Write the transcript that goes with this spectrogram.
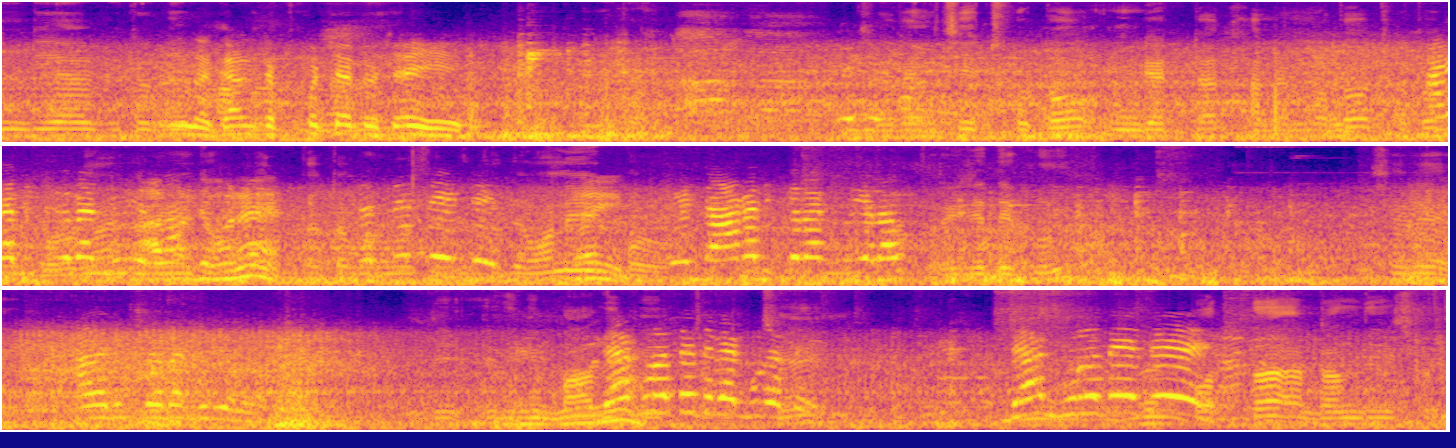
ইন্ডিয়ার ভিতর দিয়ে এটা হচ্ছে ছোট খালের মতো ছোট অনেক বড়। এই যে দেখুন সেটা ডান দিকে ছোট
